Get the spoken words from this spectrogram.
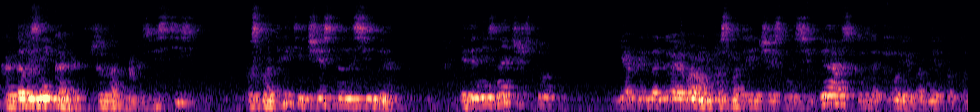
Когда возникает желание развестись, посмотрите честно на себя. Это не значит, что я предлагаю вам посмотреть честно на себя, сказать, ой, во мне то-то,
